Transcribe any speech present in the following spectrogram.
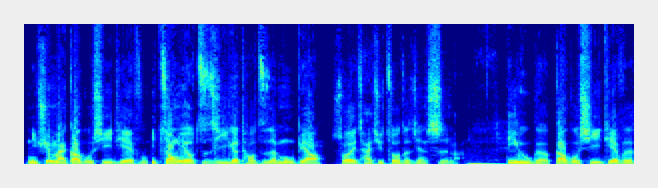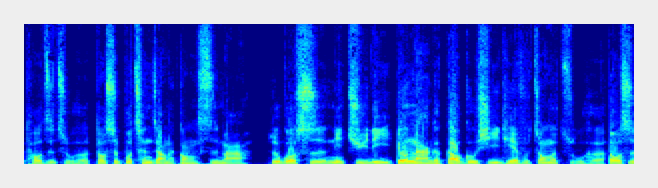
你去买高股息 ETF，你总有自己一个投资的目标，所以才去做这件事嘛。第五个，高股息 ETF 的投资组合都是不成长的公司吗？如果是，你举例有哪个高股息 ETF 中的组合都是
